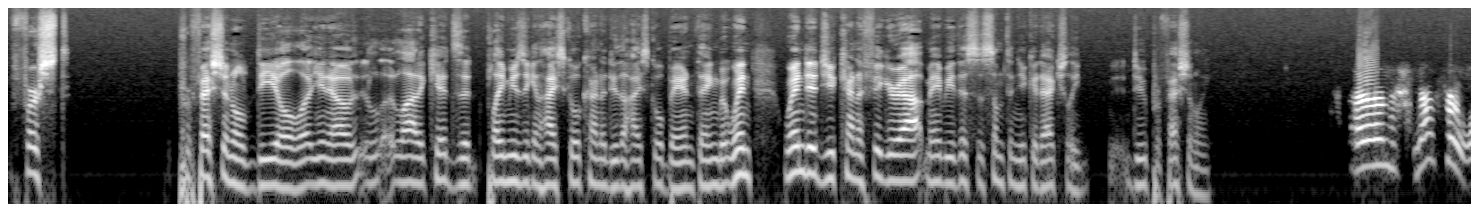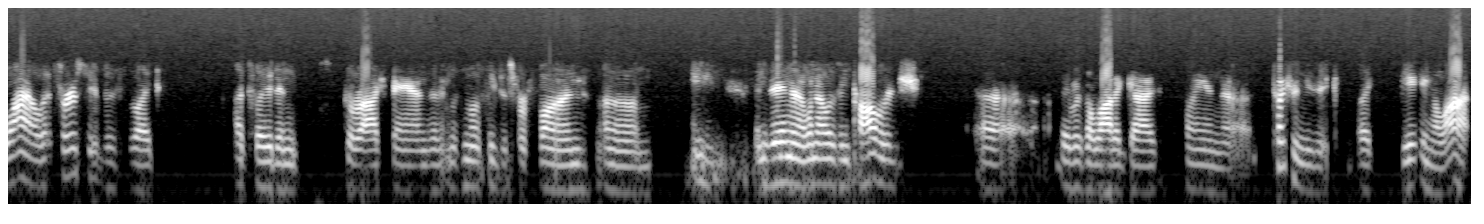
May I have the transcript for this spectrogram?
first professional deal? You know, a lot of kids that play music in high school kind of do the high school band thing. But when when did you kind of figure out maybe this is something you could actually do professionally? Um, not for a while. At first, it was like I played in garage bands, and it was mostly just for fun. Um, and then uh, when I was in college, uh, there was a lot of guys playing uh, country music, like gigging a lot.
